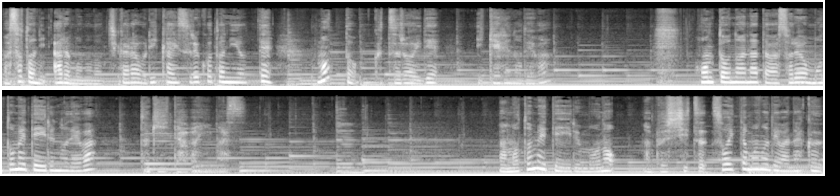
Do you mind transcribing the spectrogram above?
まあ、外にあるものの力を理解することによってもっとくつろいでいけるのでは？本当のあなたはそれを求めているのでは？とギーターは言います、まあ、求めているもの、まあ、物質そういったものではなく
